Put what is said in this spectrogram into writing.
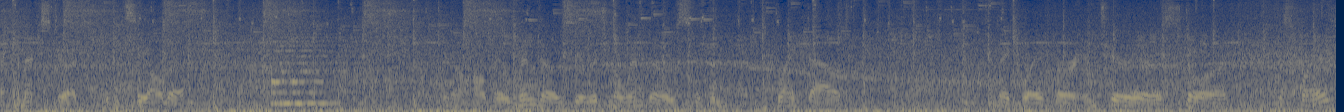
that connects to it. You can see all the, you know, all the windows, the original windows have been blanked out to make way for interior store displays.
